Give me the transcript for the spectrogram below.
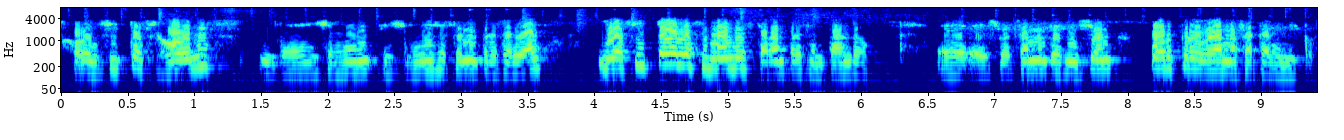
jovencitos y jóvenes de ingeniería, y gestión empresarial y así todas las semanas estarán presentando eh, su examen de admisión por programas académicos.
